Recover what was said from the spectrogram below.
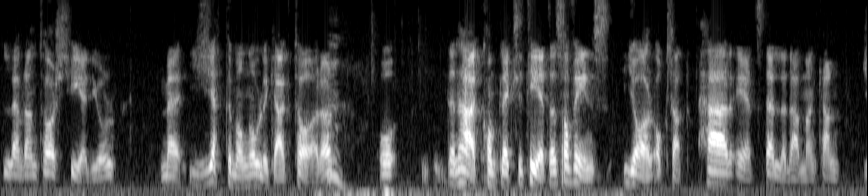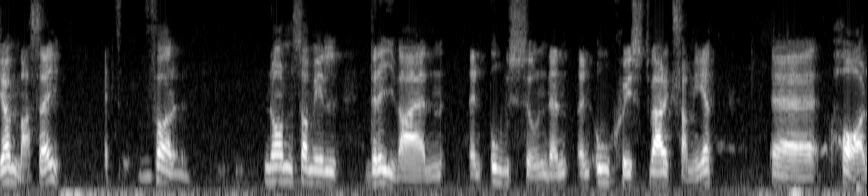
leverantörskedjor med jättemånga olika aktörer. Mm. Och den här komplexiteten som finns gör också att här är ett ställe där man kan gömma sig. Ett, för någon som vill driva en, en osund, en, en oschysst verksamhet eh, har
